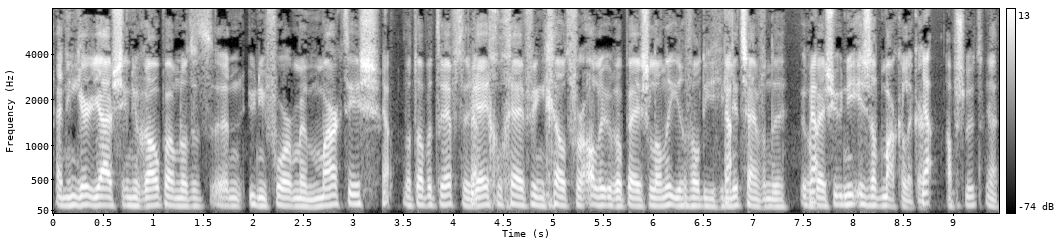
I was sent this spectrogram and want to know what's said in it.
En hier juist in Europa, omdat het een uniforme markt is... Ja. wat dat betreft, de ja. regelgeving geldt voor alle Europese landen... in ieder geval die ja. lid zijn van de Europese Unie, is dat makkelijker. Ja, absoluut. Ja.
